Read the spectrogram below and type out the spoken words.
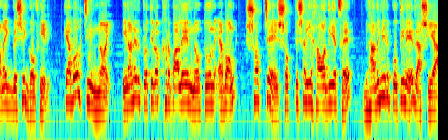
অনেক বেশি গভীর। কেবল চীন নয়, ইরানের প্রতিরক্ষার পালে নতুন এবং সবচেয়ে শক্তিশালী হাওয়া দিয়েছে ভ্লাদিমির পুতিনের রাশিয়া।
